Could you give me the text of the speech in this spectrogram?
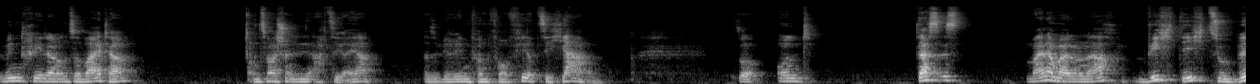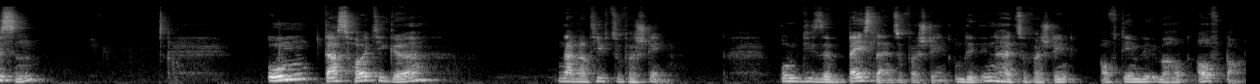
Windrädern und so weiter. Und zwar schon in den 80er Jahren. Also wir reden von vor 40 Jahren. So, und das ist meiner Meinung nach wichtig zu wissen, um das heutige Narrativ zu verstehen. Um diese Baseline zu verstehen, um den Inhalt zu verstehen, auf dem wir überhaupt aufbauen.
